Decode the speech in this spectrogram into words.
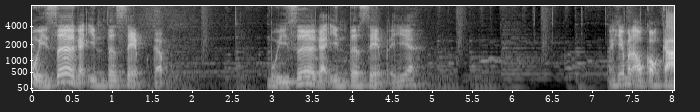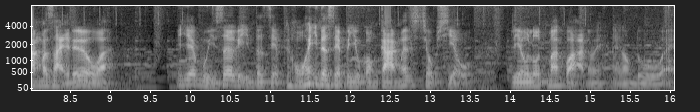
บุยเซอร์กับอินเตอร์เซปครับ บุยเซอร์กับอินเตอร์เซปไอ้เหี้ย ไอ้เหี้ยมันเอากองกลางมาใส่ด้วยเหรอวะไอ้เหี้ยบุยเซอร์กับอินเตอร์เซปผมว่าอินเตอร์เซปไปอยู่กองกลางน่าจะฉบเฉียวเลี้ยวรถมากกว่านะเว้ยไหนลองดูไอ้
